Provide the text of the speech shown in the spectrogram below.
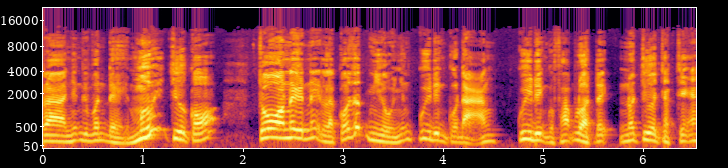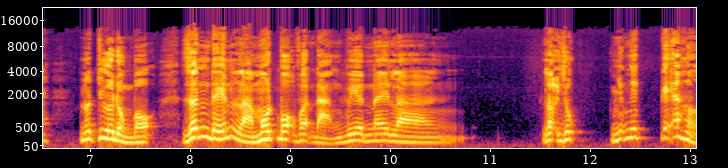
ra những cái vấn đề mới chưa có cho nên ấy là có rất nhiều những quy định của đảng quy định của pháp luật đấy nó chưa chặt chẽ, nó chưa đồng bộ, dẫn đến là một bộ phận đảng viên đây là lợi dụng những cái kẽ hở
